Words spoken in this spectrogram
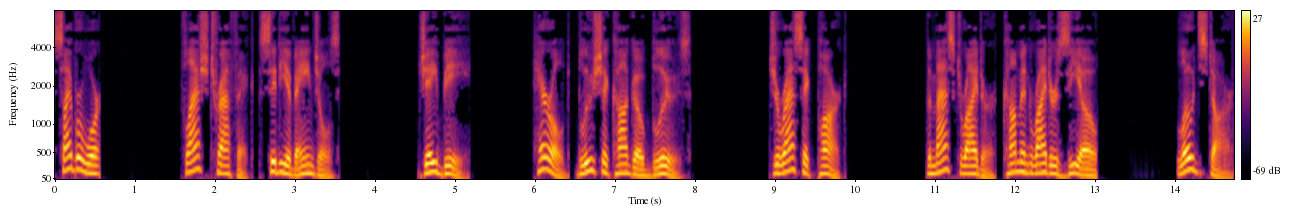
Cyberwar Flash Traffic, City of Angels J.B. Harold, Blue Chicago Blues Jurassic Park The Masked Rider, Kamen Rider Z.O. Lodestar,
